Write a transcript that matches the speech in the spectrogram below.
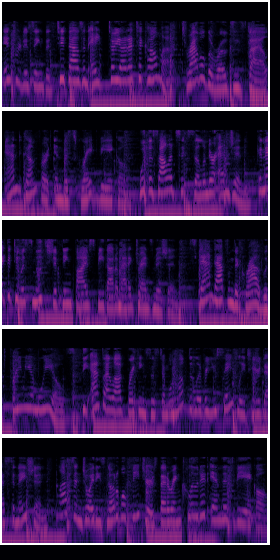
Introducing the 2008 Toyota Tacoma. Travel the roads in style and comfort in this great vehicle. With a solid six-cylinder engine connected to a smooth shifting five-speed automatic transmission. Stand out from the crowd with premium wheels. The anti-lock braking system will help deliver you safely to your destination. Plus, enjoy these notable features that are included in this vehicle.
